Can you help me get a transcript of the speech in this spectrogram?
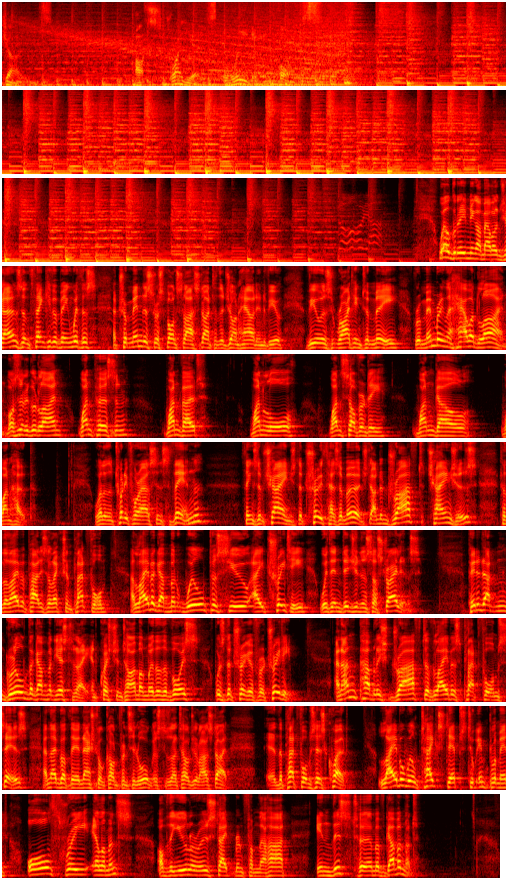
Jones, Australia's leading voice. Well, good evening. I'm Alan Jones, and thank you for being with us. A tremendous response last night to the John Howard interview. Viewers writing to me, remembering the Howard line. Wasn't it a good line? One person, one vote, one law, one sovereignty, one goal, one hope. Well, in the 24 hours since then, things have changed. The truth has emerged. Under draft changes to the Labor Party's election platform, a Labor government will pursue a treaty with Indigenous Australians. Peter Dutton grilled the government yesterday in question time on whether the voice was the trigger for a treaty. An unpublished draft of Labor's platform says, and they've got their national conference in August, as I told you last night, uh, the platform says, quote, Labor will take steps to implement all three elements of the Uluru Statement from the Heart in this term of government.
